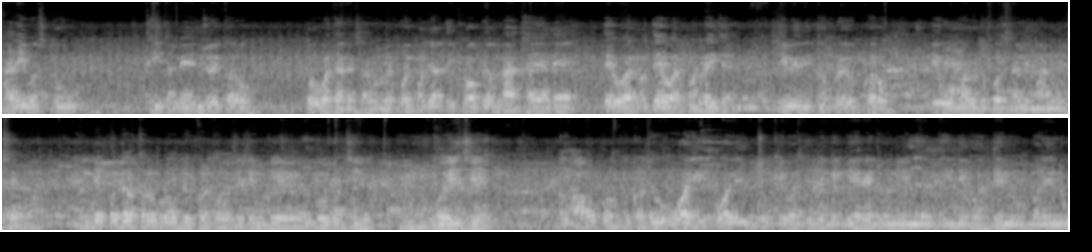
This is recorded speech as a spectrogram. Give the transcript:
સારી વસ્તુથી તમે એન્જોય કરો તો વધારે સારું રહે. કોઈ પણ જાતની પ્રોબ્લેમ ના થાય અને તહેવારનો તહેવાર પણ રહી જાય. એવી રીતનો પ્રયોગ કરો એવું અમારું તો પર્સનલી માનવું છે. અન્ય પદાર્થોનો પણ ઉપયોગ કરતા હોય છે જેમ કે ગોબર છે ઓઇલ છે. આવો પણ ઉપયોગ કરતા ઓઇલ ઓઇલ ચૂકી વસ્તુ છે કે ગેરેજોની અંદરથી જે વધેલું, બળેલું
